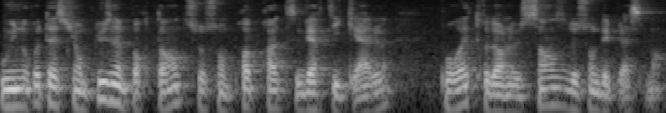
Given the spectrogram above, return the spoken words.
ou une rotation plus importante sur son propre axe vertical pour être dans le sens de son déplacement.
